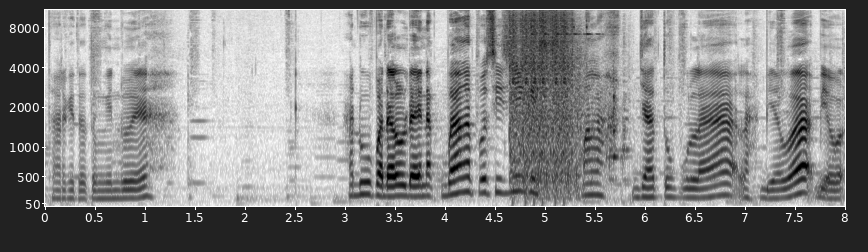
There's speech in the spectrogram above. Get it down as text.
Ntar kita tungguin dulu ya. Aduh, padahal udah enak banget posisinya guys. Malah jatuh pula. Lah, biawa, biawa.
